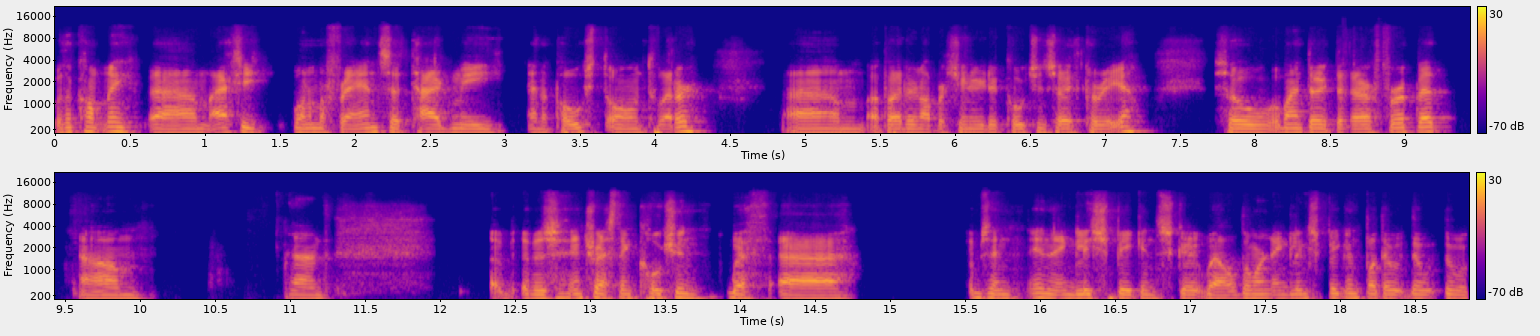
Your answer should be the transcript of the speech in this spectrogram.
with a company. Um, actually, one of my friends had tagged me in a post on Twitter um, about an opportunity to coach in South Korea. So I went out there for a bit, um, and it was interesting coaching with. Uh, it was in, in English speaking school. Well, they weren't English speaking, but they, they, they,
